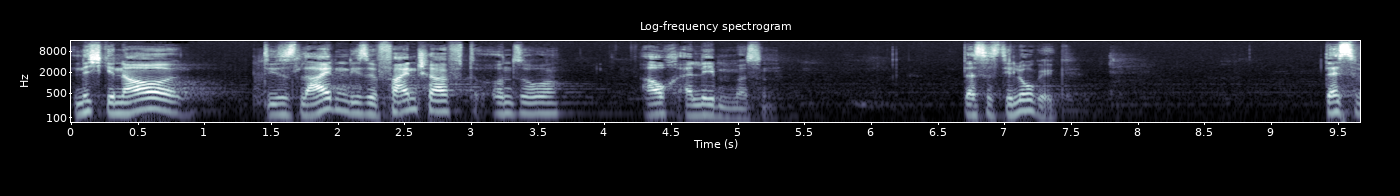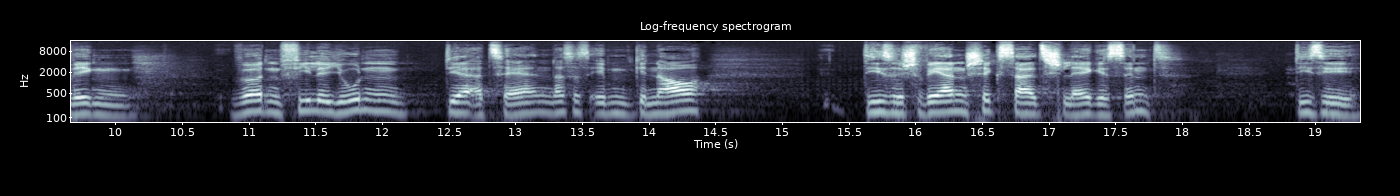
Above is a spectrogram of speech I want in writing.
nicht genau dieses Leiden, diese Feindschaft und so auch erleben müssen. Das ist die Logik. Deswegen würden viele Juden dir erzählen, dass es eben genau diese schweren Schicksalsschläge sind, die sie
